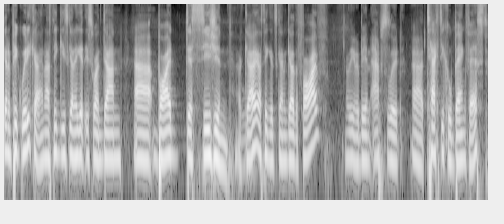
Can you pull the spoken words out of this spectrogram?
Going to pick Whittaker, and I think he's going to get this one done uh, by decision. Okay, I think it's going to go the five. I think it'll be an absolute uh, tactical bang fest.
